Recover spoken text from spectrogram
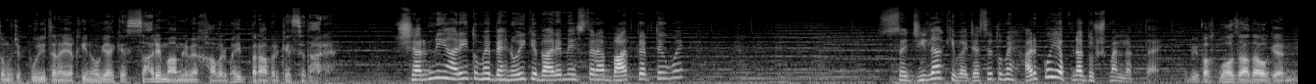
तो मुझे पूरी तरह यकीन हो गया कि सारे मामले में खावर भाई बराबर के हिस्सेदार हैं। शर्म नहीं आ रही तुम्हें बहनोई के बारे में इस तरह बात करते हुए? सजीला की वजह से तुम्हें हर कोई अपना दुश्मन लगता है। अभी वक्त बहुत ज़्यादा हो गया अम्मी।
